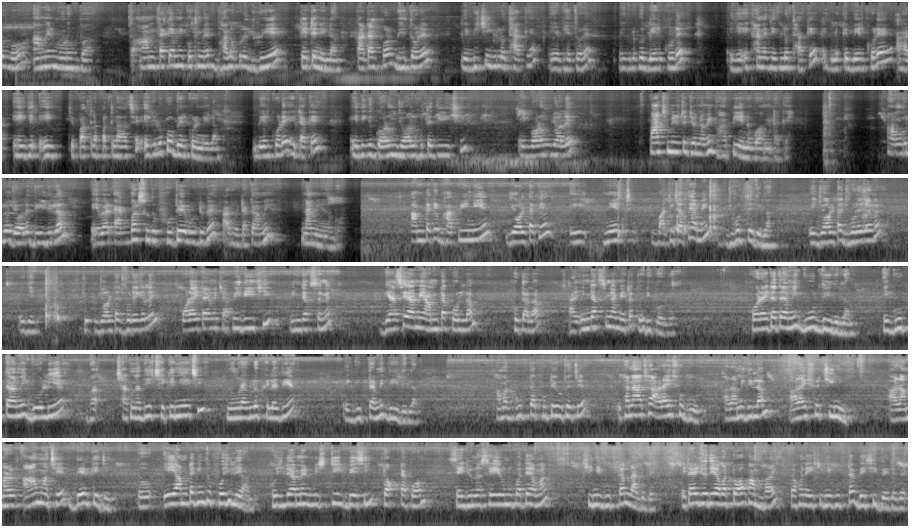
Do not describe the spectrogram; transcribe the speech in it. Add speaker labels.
Speaker 1: করব আমের মোরব্বা। তো আমটাকে আমি প্রথমে ভালো করে ধুয়ে কেটে নিলাম। কাটার পর ভেতরে যে বিচিগুলো থাকে, এর ভেতরে এগুলোকে বের করে, এই যে এখানে যেগুলো থাকে, এগুলোকে বের করে আর এই যে এই যে পাতলা পাতলা আছে, এগুলোকেও বের করে নিলাম। বের করে এটাকে এইদিকে গরম জল হতে দিয়েছি। এই গরম জলে পাঁচ মিনিটের জন্য আমি ভাপিয়ে নেব আমটাকে। আমগুলো জলে দিয়ে দিলাম। এবার একবার শুধু ফুটে উঠবে আর ওইটাকে আমি নামিয়ে নেব। আমটাকে ভাপিয়ে নিয়ে জলটাকে এই নেট বাটিটাতে আমি ঝরতে দিলাম। এই জলটা ঝরে যাবে। এই যে জলটা ঝরে গেলেই কড়াইটা আমি চাপিয়ে দিয়েছি ইন্ডাকশানে। গ্যাসে আমি আমটা করলাম, ফুটালাম আর ইন্ডাকশানে আমি এটা তৈরি করব। কড়াইটাতে আমি গুড় দিয়ে দিলাম। এই গুড়টা আমি গলিয়ে ছাকনা দিয়ে ছেঁকে নিয়েছি। নোংরাগুলো ফেলে দিয়ে এই গুড়টা আমি দিয়ে দিলাম। আমার গুড়টা ফুটে উঠেছে। এখানে আছে আড়াইশো গুড়। আর আমি দিলাম আড়াইশো চিনি। আর আমার আম আছে দেড় কেজি। তো এই আমটা কিন্তু ফজলি আম। ফজলি আমের মিষ্টি বেশি, টকটা কম। সেই জন্য সেই অনুপাতে আমার চিনি গুড়টা লাগবে। এটাই যদি আবার টক আম হয়, তখন এই চিনি গুড়টা বেশি বেড়েবে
